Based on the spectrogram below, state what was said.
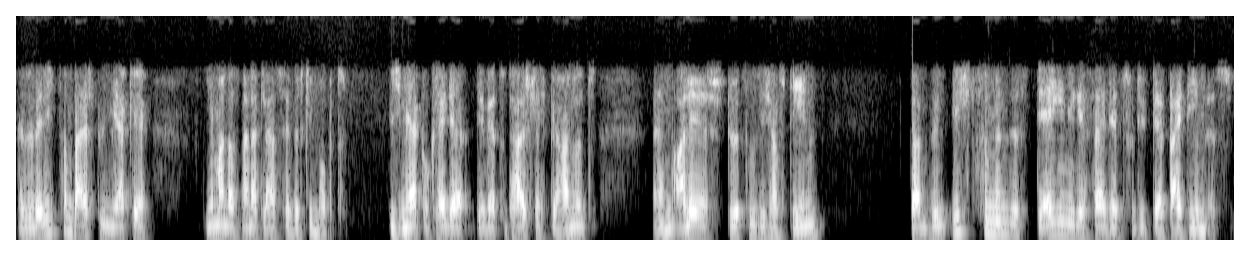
Also wenn ich zum Beispiel merke, jemand aus meiner Klasse wird gemobbt. Ich merke, okay, der, der wird total schlecht behandelt, ähm, alle stürzen sich auf den, dann will ich zumindest derjenige sein, der, zu, der bei dem ist,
